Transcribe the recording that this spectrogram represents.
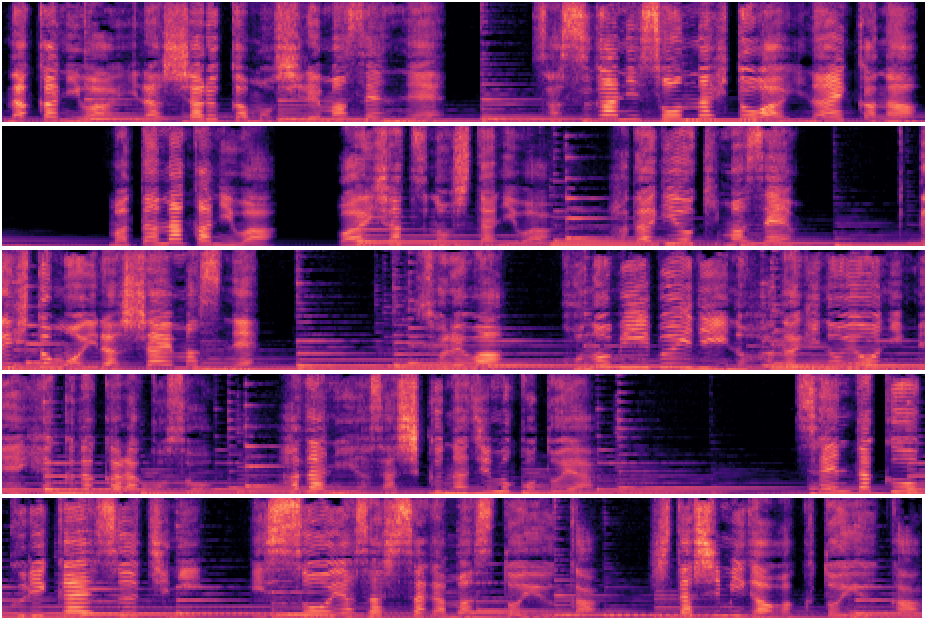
中にはいらっしゃるかもしれませんね。さすがにそんな人はいないかな。また中にはワイシャツの下には肌着を着ません。って人もいらっしゃいますね。それはこの BVD の肌着のように綿100だからこそ肌に優しくなじむことや洗濯を繰り返すうちに一層優しさが増すというか親しみが湧くというか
